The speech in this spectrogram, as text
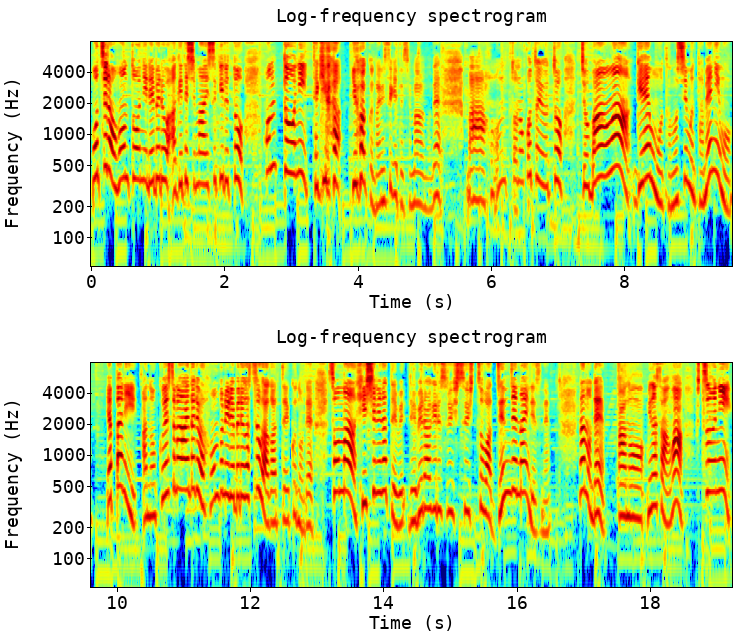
もちろん本当にレベルを上げてしまいすぎると、本当に敵が弱くなりすぎてしまうので、まあ本当のこと言うと、序盤はゲームを楽しむためにも、やっぱりあのクエストの間では本当にレベルがすぐ上がっていくので、そんな必死になってレベル上げるする必要は全然ないんですね。なので、あの、皆さんは普通に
